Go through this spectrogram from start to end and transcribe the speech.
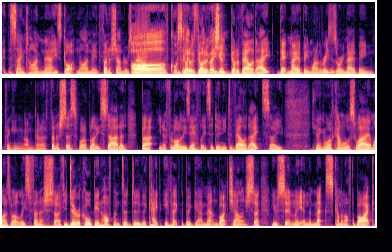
at the same time, now he's got an Ironman finish under his belt. oh, of course, got to, got, to, got to validate. That may have been one of the reasons, or he may have been thinking, "I'm going to finish this." What I bloody started. But you know, for a lot of these athletes, they do need to validate. So you're thinking, "Well, I've come all this way. I might as well at least finish." So if you do recall, Ben Hoffman did do the Cape Epic, the big uh, mountain bike challenge. So he was certainly in the mix coming off the bike.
